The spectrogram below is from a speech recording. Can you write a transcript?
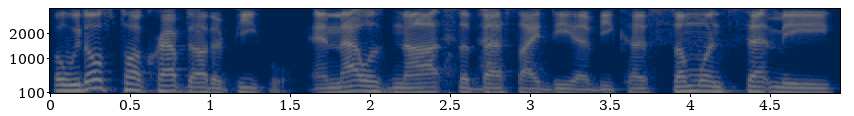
but we'd also talk crap to other people. And that was not the best idea because someone sent me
